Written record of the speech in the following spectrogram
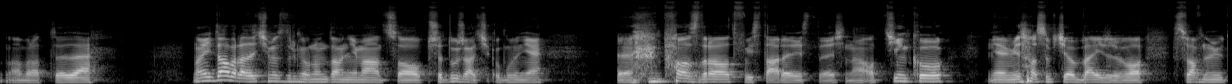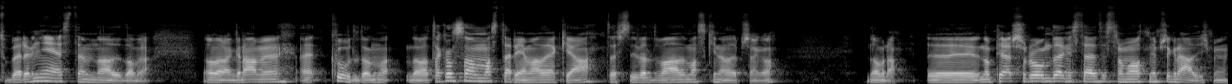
Dobra, tyle. No i dobra, lecimy z drugą rundą. Nie ma co przedłużać ogólnie. E, Pozdro, twój stary, jesteś na odcinku. Nie wiem, ile osób cię obejrzy, bo sławnym youtuberem nie jestem, no ale dobra. Dobra, gramy. E, kurde, no, dobra, taką samą masterię ma jak ja, też level 2, ale ma skina lepszego. Dobra, yy, no pierwszą rundę niestety sromotnie przegraliśmy,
